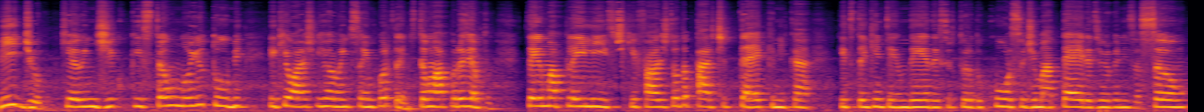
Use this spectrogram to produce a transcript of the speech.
vídeo que eu indico que estão no YouTube e que eu acho que realmente são importantes. Então lá, por exemplo, tem uma playlist que fala de toda a parte técnica que tu tem que entender da estrutura do curso, de matérias, de organização.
